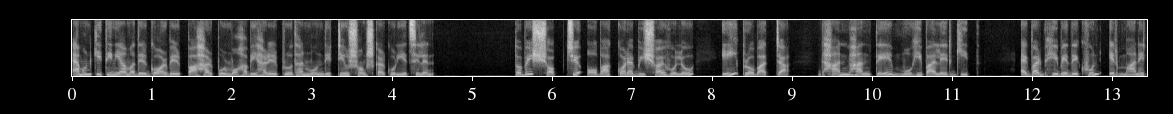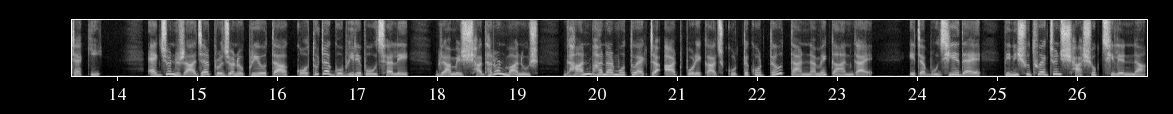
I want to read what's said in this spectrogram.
এমনকি তিনি আমাদের গর্বের পাহাড়পুর মহাবিহারের প্রধান মন্দিরটিও সংস্কার করিয়েছিলেন। তবে সবচেয়ে অবাক করা বিষয় হল এই প্রবাদটা, ধান ভানতে মহিপালের গীত। একবার ভেবে দেখুন এর মানেটা কি। একজন রাজার প্রজনপ্রিয়তা কতটা গভীরে পৌঁছালে গ্রামের সাধারণ মানুষ ধান ভানার মতো একটা আট পড়ে কাজ করতে করতেও তার নামে গান গায়। এটা বুঝিয়ে দেয়, তিনি শুধু একজন শাসক ছিলেন না,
